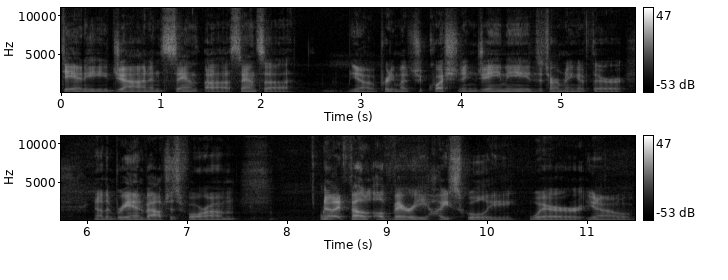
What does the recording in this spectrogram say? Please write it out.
Dany, Jon, and San, uh, Sansa, you know, pretty much questioning Jaime, determining if they're, you know, the Brienne vouches for him. You know, it felt a very high schooly, where you know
